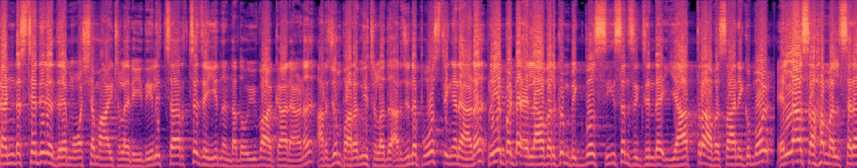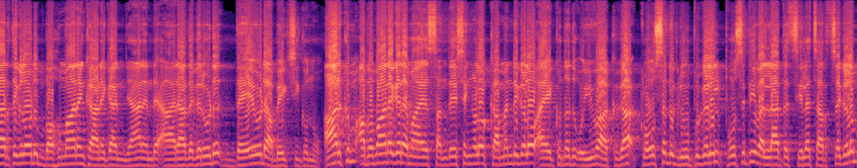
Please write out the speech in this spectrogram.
കണ്ടസ്റ്റന്റിനെതിരെ മോശമായിട്ടുള്ള രീതിയിൽ ചർച്ച ചെയ്യുന്നുണ്ട്. അത് ഒഴിവാക്കാനാണ് അർജുൻ പറഞ്ഞിട്ടുള്ളത്. അർജുന്റെ പോസ്റ്റ് ഇങ്ങനെയാണ്. പ്രിയപ്പെട്ട എല്ലാവർക്കും ബിഗ് ബോസ് സീസൺ സിക്സിന്റെ യാത്ര അവസാനിക്കുമ്പോൾ എല്ലാ സഹ മത്സരാർത്ഥികളോടും ബഹുമാനം കാണിക്കാൻ ഞാൻ എന്റെ ആരാധകരോട് ദയോട് അപേക്ഷിക്കുന്നു. ആർക്കും അപമാനകരമായ സന്ദേശങ്ങളോ കമന്റുകളോ അയക്കുന്നത് ഒഴിവാക്കുക. ക്ലോസ്ഡ് ഗ്രൂപ്പുകളിൽ പോസിറ്റീവ് അല്ലാത്ത ചില ചർച്ചകളും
